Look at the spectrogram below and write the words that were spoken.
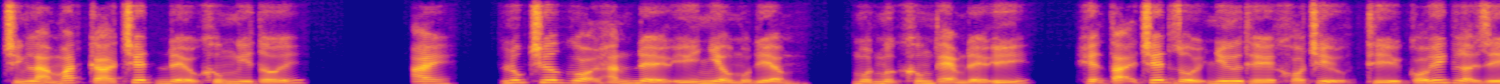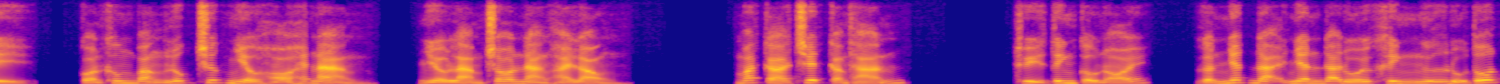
chính là mắt cá chết đều không nghĩ tới. Ai, lúc trước gọi hắn để ý nhiều một điểm, một mực không thèm để ý, hiện tại chết rồi như thế khó chịu thì có ích lợi gì, còn không bằng lúc trước nhiều hò hét nàng, nhiều làm cho nàng hài lòng. Mắt cá chết cảm thán. Thủy tinh cầu nói, gần nhất đại nhân đã đối khinh ngữ đủ tốt,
